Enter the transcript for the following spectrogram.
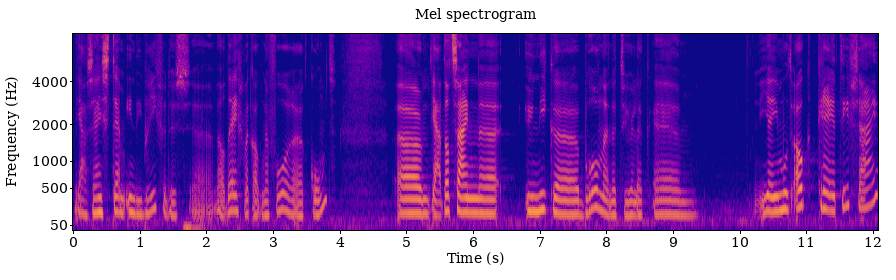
ja, zijn stem in die brieven dus uh, wel degelijk ook naar voren komt. Ehm, ja, dat zijn eh, unieke bronnen natuurlijk. Ja, je moet ook creatief zijn,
